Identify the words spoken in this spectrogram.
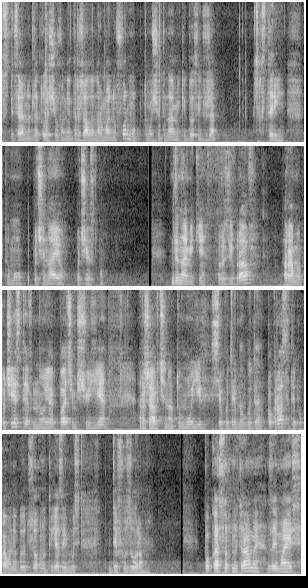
спеціально для того, щоб вони держали нормальну форму, тому що динаміки досить вже старі. Тому починаю очистку. Динаміки розібрав, рами почистив, ну як бачимо, що є ржавчина, тому їх ще потрібно буде покрасити, поки вони будуть сохнути, я займусь дифузорами. Поки сохнуть рами, займаюсь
